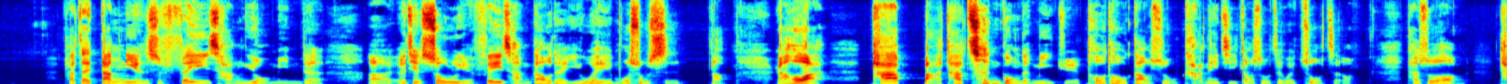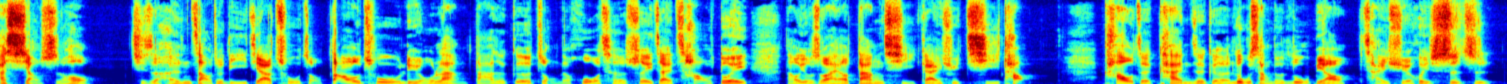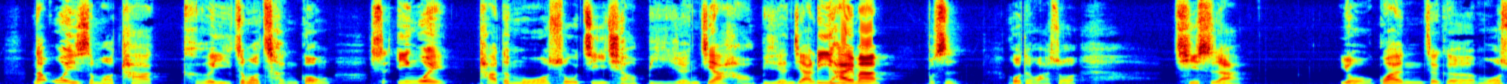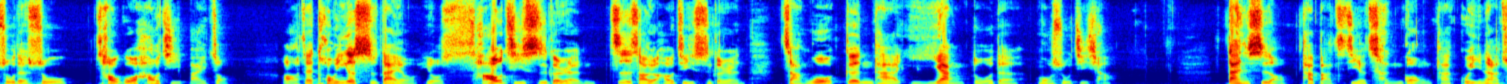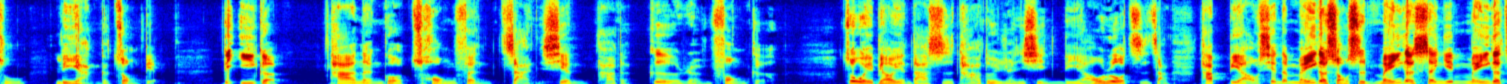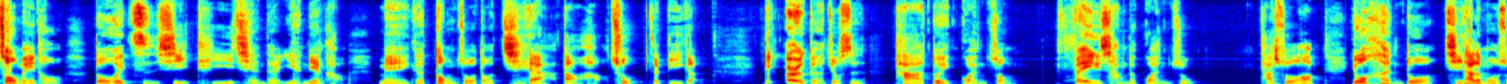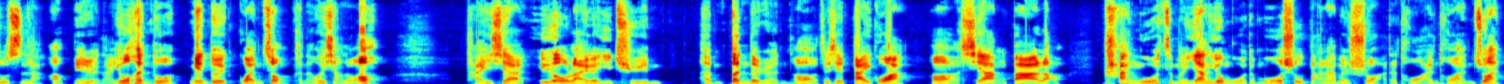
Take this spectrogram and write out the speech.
他在当年是非常有名的，呃，而且收入也非常高的一位魔术师啊。然后啊，他把他成功的秘诀偷偷告诉卡内基，告诉这位作者。他说，他小时候其实很早就离家出走，到处流浪，搭着各种的货车，睡在草堆，然后有时候还要当乞丐去乞讨，靠着看这个路上的路标才学会识字。那为什么他可以这么成功？是因为他的魔术技巧比人家好，比人家厉害吗？不是。霍德华说：“其实啊，有关这个魔术的书超过好几百种哦，在同一个时代哦，有好几十个人，至少有好几十个人掌握跟他一样多的魔术技巧。”但是哦，他把自己的成功，他归纳出两个重点。第一个，他能够充分展现他的个人风格。作为表演大师，他对人性了若指掌。他表现的每一个手势、每一个声音、每一个皱眉头，都会仔细提前的演练好，每个动作都恰到好处。这第一个。第二个就是他对观众非常的关注。他说：“哦，有很多其他的魔术师啊，哦，别人啊，有很多面对观众可能会想说，哦，台下又来了一群很笨的人哦，这些呆瓜哦，乡巴佬，看我怎么样用我的魔术把他们耍的团团转。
